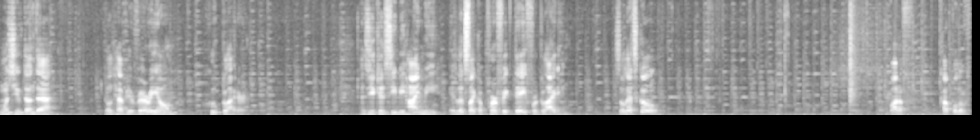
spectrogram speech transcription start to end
Once you've done that, you'll have your very own hoop glider. As you can see behind me, it looks like a perfect day for gliding. So let's go. Bought a couple of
